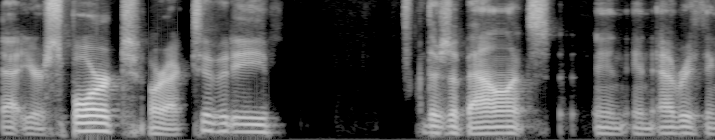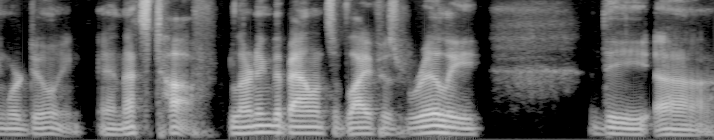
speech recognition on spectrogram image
at your sport or activity there's a balance in in everything we're doing. And that's tough. Learning the balance of life is really the uh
